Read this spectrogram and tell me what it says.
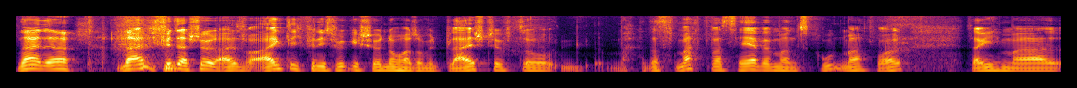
Nein, äh, nein, ich finde das schön. Also eigentlich finde ich es wirklich schön, nochmal so mit Bleistift so. Das macht was her, wenn man es gut macht, wohl sage ich mal,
